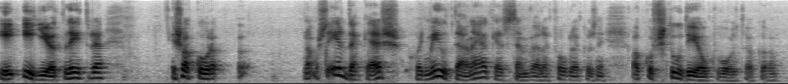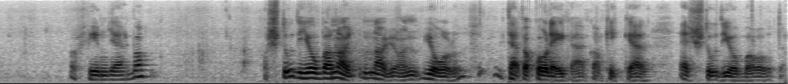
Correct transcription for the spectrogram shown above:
így, így jött létre, és akkor, na most érdekes, hogy miután elkezdtem vele foglalkozni, akkor stúdiók voltak a, a filmgyárban. A stúdióban nagy, nagyon jól, tehát a kollégák, akikkel egy stúdióban voltam,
